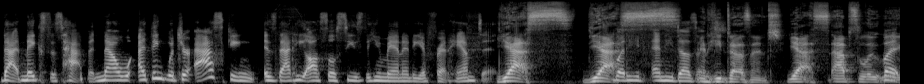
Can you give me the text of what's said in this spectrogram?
that makes this happen. Now, I think what you're asking is that he also sees the humanity of Fred Hampton. Yes. Yes. But he- and he doesn't. And he doesn't. Yes, absolutely. but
